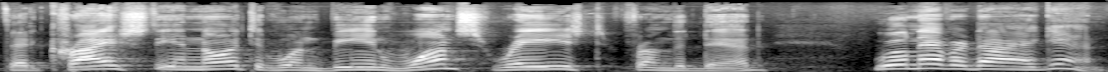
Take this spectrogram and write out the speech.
that Christ, the Anointed One, being once raised from the dead, will never die again.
